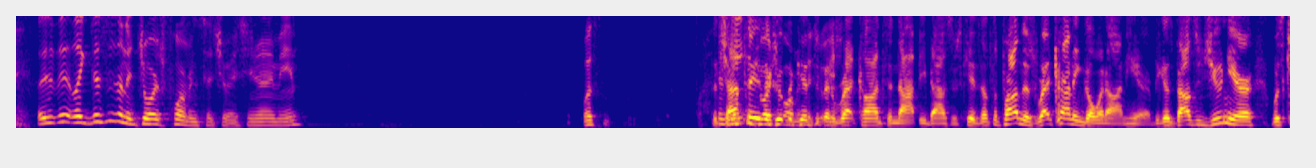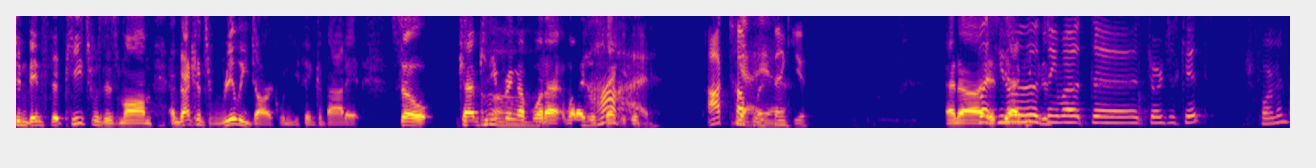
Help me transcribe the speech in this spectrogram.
Like, Like this isn't a George Foreman situation. You know what I mean? What's The 'Cause chat saying the George Koopa Foreman kids have been retconned to not be Bowser's kids. That's the problem. There's retconning going on here because Bowser Jr. was convinced that Peach was his mom, and that gets really dark when you think about it. So, Kev, can you bring up Oh, what I what I just sent you? God. octuplets? yeah. Thank you. And uh, Plus, it- you yeah, know if you the just, thing about uh, George's kids, Foreman.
